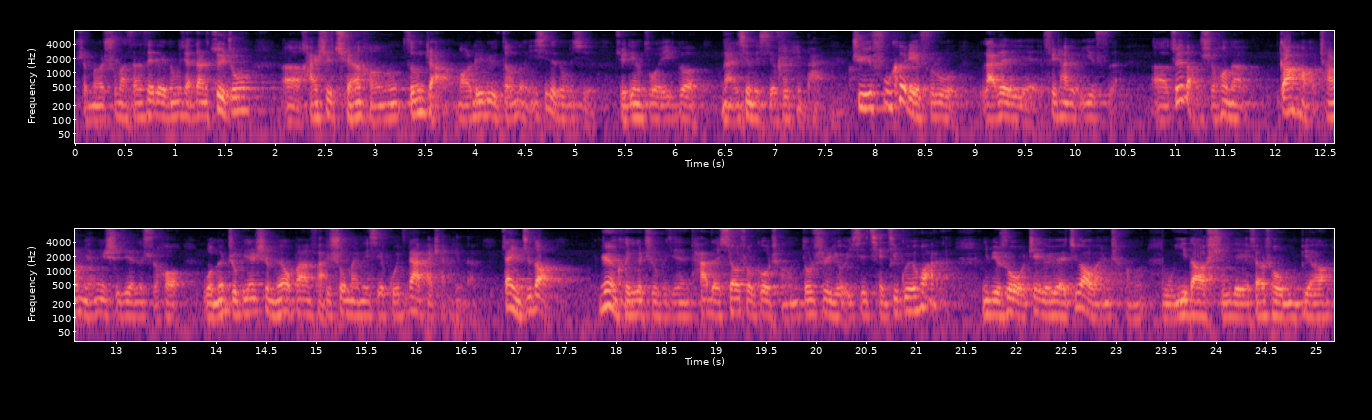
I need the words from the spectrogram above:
什么数码三 C 类东西啊。但是最终，呃，还是权衡增长、毛利率等等一系列东西，决定做一个男性的鞋服品牌。至于复刻这个思路来的也非常有意思。呃，最早的时候呢，刚好长荣棉那时间的时候，我们直播间是没有办法去售卖那些国际大牌产品的。但你知道？任何一个直播间，它的销售构成都是有一些前期规划的。你比如说，我这个月就要完成五亿到十亿的一个销售目标，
